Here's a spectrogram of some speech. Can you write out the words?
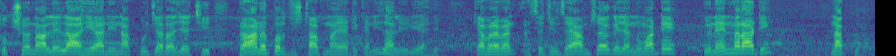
तो क्षण आलेला आहे आणि नागपूरच्या राजाची प्राणप्रतिष्ठापना या ठिकाणी झालेली आहे. कॅमेरामॅन सचिन सयामसह गजानू माटे ट्युनाईन मराठी नागपूर.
